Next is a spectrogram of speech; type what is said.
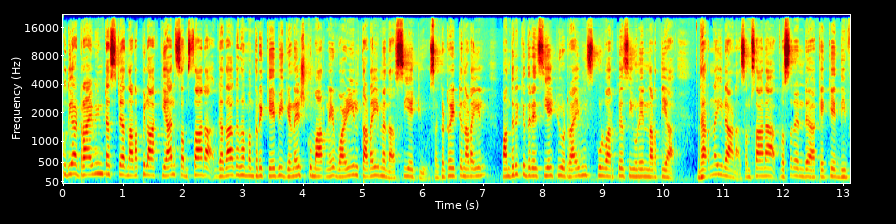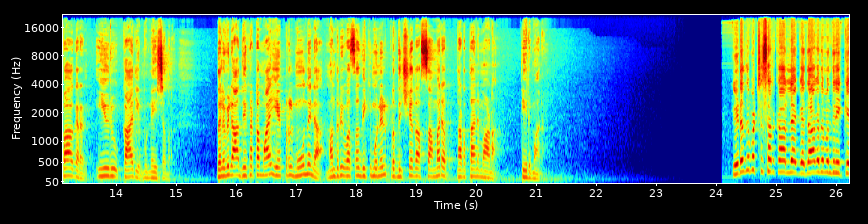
പുതിയ ഡ്രൈവിംഗ് ടെസ്റ്റ് നടപ്പിലാക്കിയാൽ സംസ്ഥാന ഗതാഗത മന്ത്രി കെ ബി ഗണേഷ് കുമാറിനെ വഴിയിൽ തടയുമെന്ന് C I T U. Secretariat നടയിൽ മന്ത്രിക്കെതിരെ C I T U driving school workers union നടത്തിയ ധർണയിലാണ് സംസ്ഥാന പ്രസിഡന്റ് കെ കെ ദിവാകരൻ ഈയൊരു കാര്യം ഉന്നയിച്ചത്. നിലവിൽ ആദ്യഘട്ടമായി ഏപ്രിൽ മൂന്നിന് മന്ത്രി വസതിക്ക് മുന്നിൽ പ്രതിഷേധ സമരം നടത്താനുമാണ് തീരുമാനം. ഇടതുപക്ഷ സർക്കാരിലെ ഗതാഗത മന്ത്രി കെ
